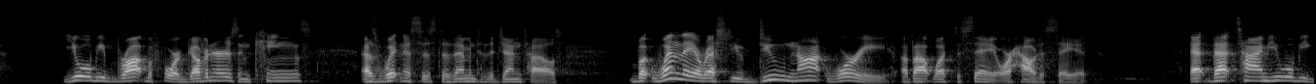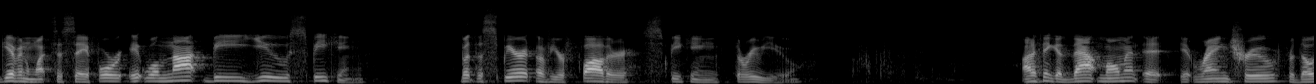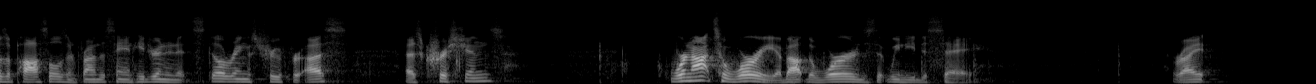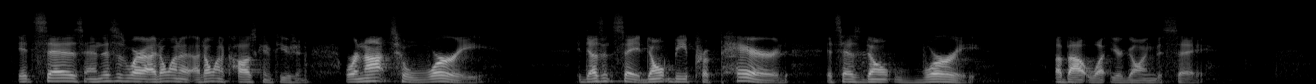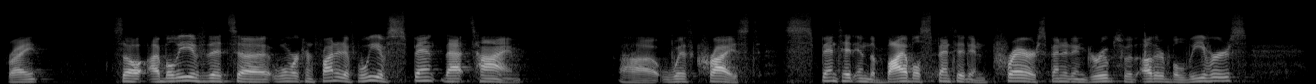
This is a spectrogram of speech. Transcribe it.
you will be brought before governors and kings as witnesses to them and to the Gentiles. But when they arrest you, do not worry about what to say or how to say it. At that time, you will be given what to say, for it will not be you speaking, but the Spirit of your Father speaking through you. I think at that moment it, it rang true for those apostles in front of the Sanhedrin, and it still rings true for us as Christians. We're not to worry about the words that we need to say, right? It says, and this is where I don't want to I don't want to cause confusion. We're not to worry. It doesn't say don't be prepared. It says don't worry about what you're going to say. Right? So I believe that uh, when we're confronted, if we have spent that time uh, with Christ, spent it in the Bible, spent it in prayer, spent it in groups with other believers,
